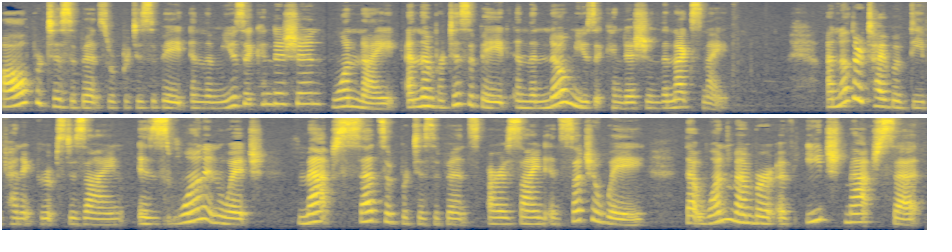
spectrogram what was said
all participants would participate in the music condition one night and then participate in the no music condition the next night. Another type of dependent groups design is one in which matched sets of participants are assigned in such a way that one member of each matched set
